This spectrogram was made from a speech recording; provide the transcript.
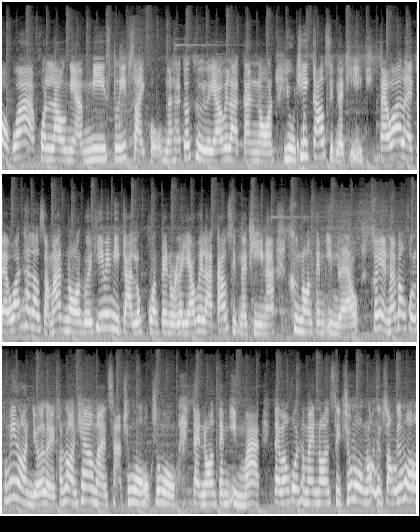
บอกว่าคนเราเนี่ยมี sleep cycle นะคะก็คือระยะเวลาการนอนอยู่ที่ 90 นาที แปลว่าอะไรแปลว่าถ้าเราสามารถนอนโดยที่ไม่มีการรบกวนเป็นระยะเวลา 90 นาทีนะคือนอนเต็มอิ่มแล้วเคยเห็นไหมบางคนเขาไม่นอนเยอะเลยเขานอนอนแค่ประมาณ3ชั่วโมง6ชั่วโมงแต่นอนเต็มอิ่มมาก แต่บางคนทำไมนอน 10 ชั่วโมงนอน12 ชั่วโมง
